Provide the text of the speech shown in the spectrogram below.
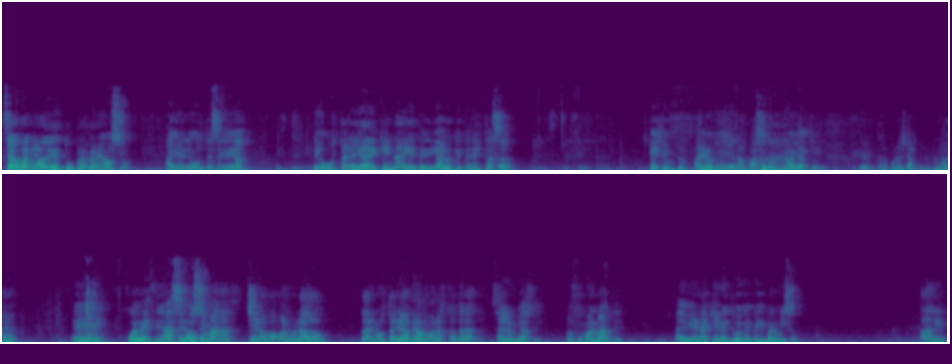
Ser dueño de tu propio negocio. ¿A alguien le gusta esa idea? ¿Te gusta la idea de que nadie te diga lo que tenés que hacer? Ejemplo, algo que nos pasó con mi novia, que debe estar por allá, pero no la veo. Eh, jueves de hace dos semanas, che, ¿nos vamos a algún lado? Dale, me gustaría, ¿dónde vamos? A las cataratas. Sale un viaje. Nos fuimos el martes. Adivinen a quién le tuve que pedir permiso. Nadie.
